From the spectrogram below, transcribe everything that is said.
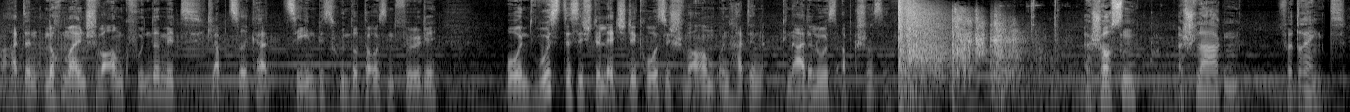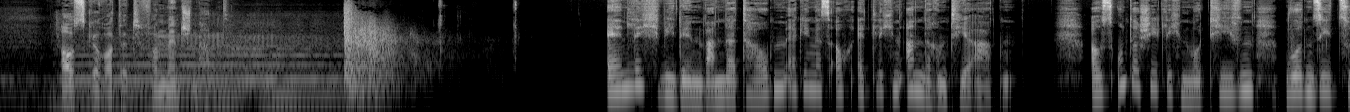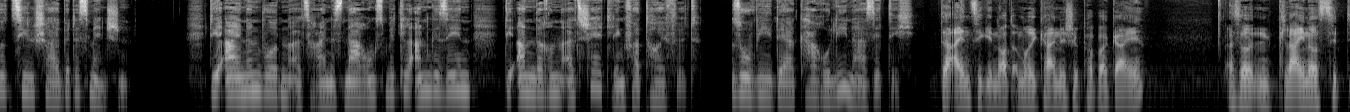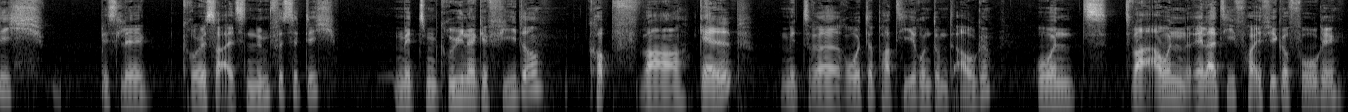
Man hat dann nochmal einen Schwarm gefunden mit, ich glaube, circa 10.000 bis 100.000 Vögeln und wusste, das ist der letzte große Schwarm und hat ihn gnadenlos abgeschossen. Erschossen, erschlagen, verdrängt, ausgerottet von Menschenhand. Ähnlich wie den Wandertauben erging es auch etlichen anderen Tierarten. Aus unterschiedlichen Motiven wurden sie zur Zielscheibe des Menschen. Die einen wurden als reines Nahrungsmittel angesehen, die anderen als Schädling verteufelt, so wie der Carolina-Sittich. Der einzige nordamerikanische Papagei, also ein kleiner Sittich, bisschen größer als ein Nymphesittich, mit einem grünen Gefieder. Kopf war gelb mit einer roten Partie rund ums Auge. Und es war auch ein relativ häufiger Vogel,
